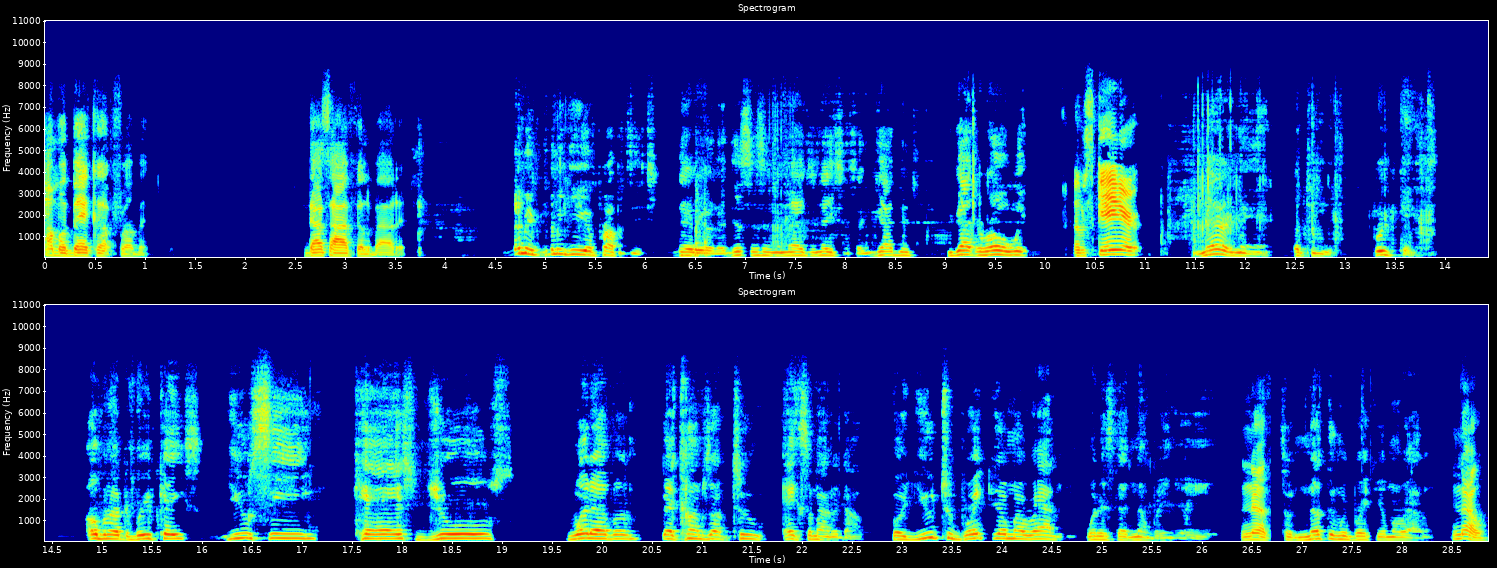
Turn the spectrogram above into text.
I'm gonna back up from it. That's how I feel about it. Let me let me give you a proposition scenario that this is an imagination, so you got to you got to roll with Me. I'm scared. married man. Up to you. Briefcase. Open up the briefcase. You see cash, jewels, whatever that comes up to X amount of dollars. For you to break your morality, what is that number in your head? Nothing. So nothing would break your morality. No.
